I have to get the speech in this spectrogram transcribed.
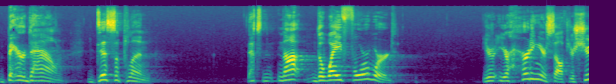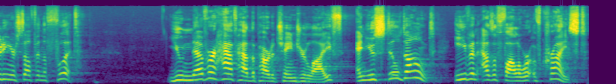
Bear down. Discipline. That's not the way forward. You're, you're hurting yourself, you're shooting yourself in the foot. You never have had the power to change your life, and you still don't, even as a follower of Christ.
